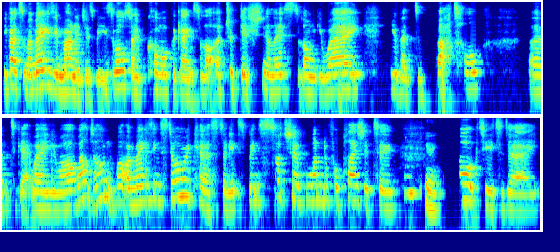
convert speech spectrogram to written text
you've had some amazing managers, but you've also come up against a lot of traditionalists along your way. You've had to battle um, to get where you are. Well done. What an amazing story, Kirsten. It's been such a wonderful pleasure to talk to you today.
